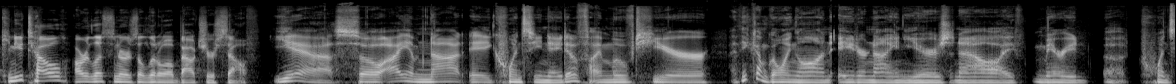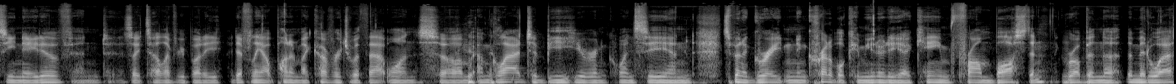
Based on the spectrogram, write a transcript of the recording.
can you tell our listeners a little about yourself? Yeah. So I am not a Quincy native. I moved here, I think I'm going on eight or nine years now. I married a Quincy native. And as I tell everybody, I definitely outpunted my coverage with that one. So I'm, I'm glad to be here in Quincy. And it's been a great and incredible community. I came from Boston, I grew up in the, the Midwest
